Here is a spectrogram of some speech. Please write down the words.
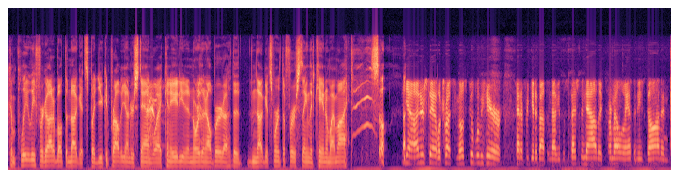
completely forgot about the Nuggets, but you could probably understand why Canadian and Northern Alberta, the, the Nuggets weren't the first thing that came to my mind. so yeah, understandable. Trust me, most people here kind of forget about the Nuggets, especially now that Carmelo Anthony's gone and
